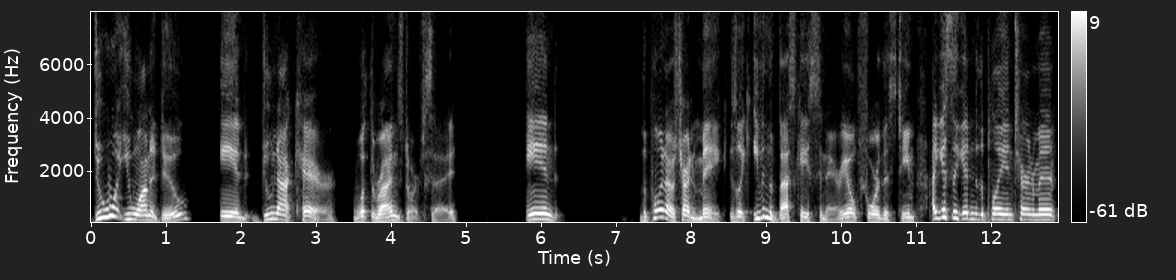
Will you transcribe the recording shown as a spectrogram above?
do what you want to do and do not care what the Reinsdorf say. And the point I was trying to make is like even the best case scenario for this team, I guess they get into the play in tournament,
